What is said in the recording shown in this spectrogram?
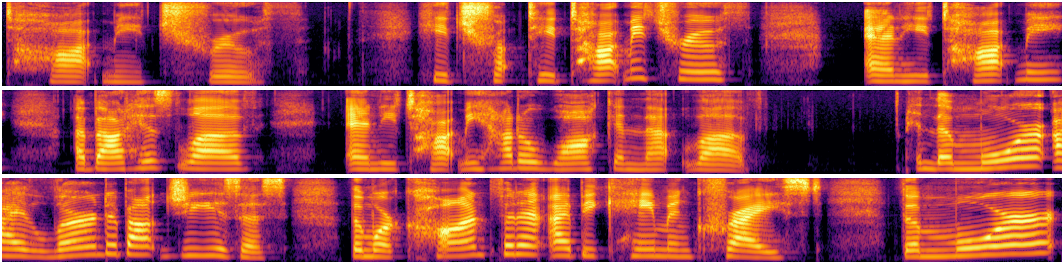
taught me truth. He, tr- he taught me truth and he taught me about his love and he taught me how to walk in that love. And the more I learned about Jesus, the more confident I became in Christ, the more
